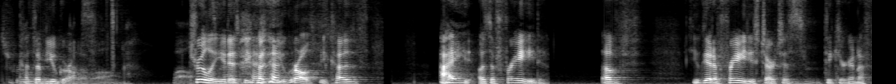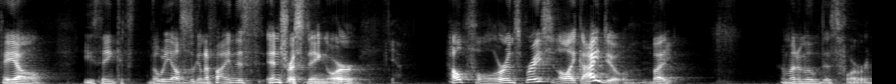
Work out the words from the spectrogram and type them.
Truly because of you girls. Well, Truly, it is because of you girls, because I was afraid of, you get afraid, you start to think you're going to fail. You think it's, nobody else is going to find this interesting or yeah. helpful or inspirational like I do. Mm-hmm. But I'm going to move this forward.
